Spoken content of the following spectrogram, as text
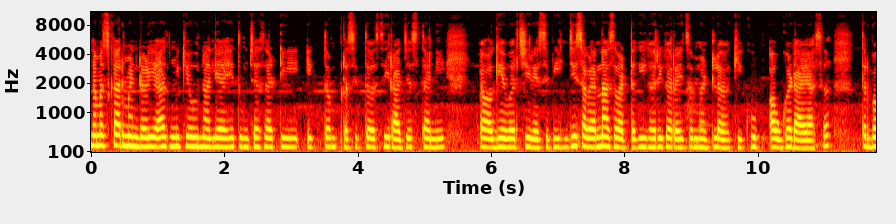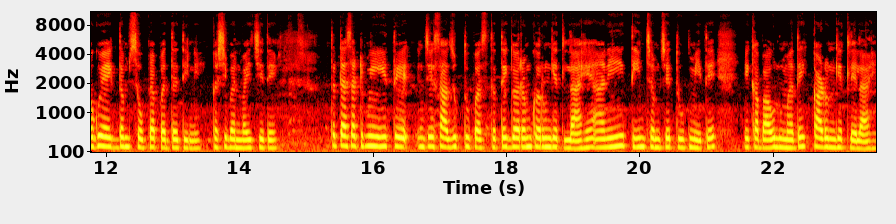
नमस्कार मंडळी आज मी घेऊन आली आहे तुमच्यासाठी एकदम प्रसिद्ध अशी राजस्थानी घेवरची रेसिपी जी सगळ्यांना असं वाटतं की घरी करायचं म्हटलं की खूप अवघड आहे असं. तर बघूया एकदम सोप्या पद्धतीने कशी बनवायची ते. तर त्यासाठी मी इथे जे साजूक तूप असतं ते गरम करून घेतलं आहे आणि तीन चमचे तूप मी इथे एका बाऊलमध्ये काढून घेतलेलं आहे.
